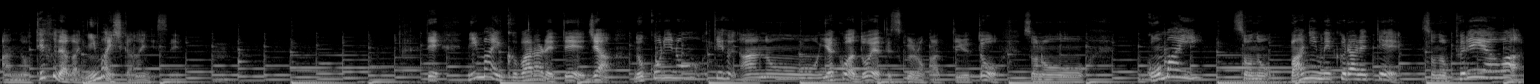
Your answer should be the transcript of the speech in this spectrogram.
あの手札が2枚しかないんですね。で2枚配られてじゃあ残りの手、あのー役はどうやって作るのかっていうとその5枚その場にめくられてそのプレイヤーは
